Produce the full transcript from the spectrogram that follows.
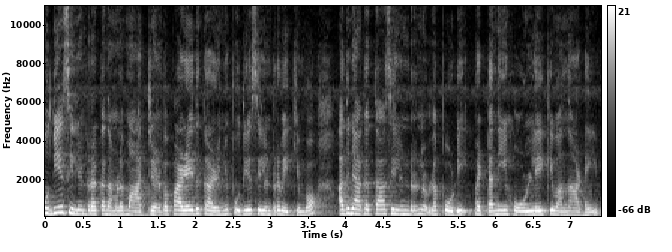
പുതിയ സിലിണ്ടറൊക്കെ നമ്മൾ മാറ്റുകയാണ്. അപ്പോൾ പഴയത് കഴിഞ്ഞു പുതിയ സിലിണ്ടർ വെക്കുമ്പോൾ അതിനകത്ത് ആ സിലിണ്ടറിലുള്ള പൊടി പെട്ടെന്ന് ഈ ഹോളിലേക്ക് വന്ന് അടയും.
